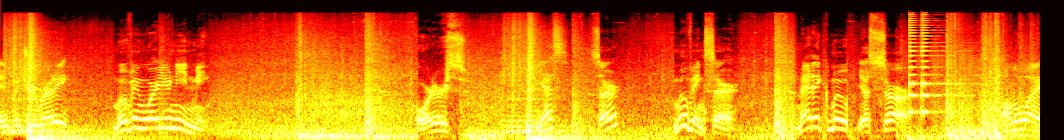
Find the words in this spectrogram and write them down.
Infantry ready. Moving where you need me. Orders? Yes, sir? Moving, sir. Medic move. Yes, sir. On the way.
